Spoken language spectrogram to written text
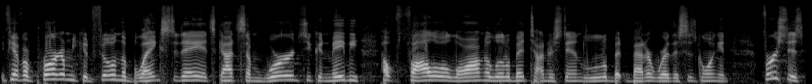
if you have a program, you can fill in the blanks today. It's got some words. You can maybe help follow along a little bit to understand a little bit better where this is going. And first is,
